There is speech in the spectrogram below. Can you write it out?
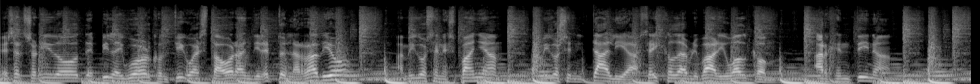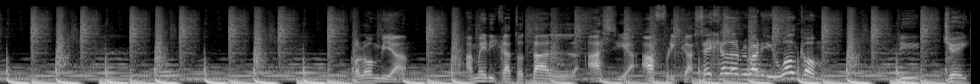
Es el sonido de Billy Ward contigo a esta hora en directo en la radio. Amigos en España, amigos en Italia. Say hello everybody, welcome. Argentina. Colombia, América Total, Asia, África. Say hello everybody, welcome. DJ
